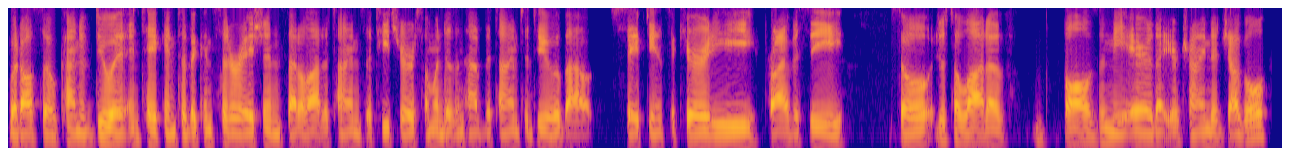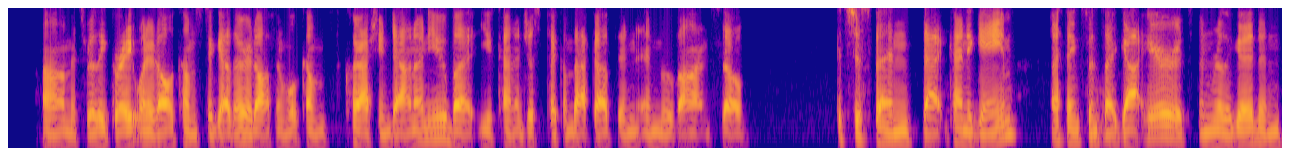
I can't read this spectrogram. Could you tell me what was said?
but also kind of do it and take into the considerations that a lot of times a teacher or someone doesn't have the time to do about safety and security privacy. So just a lot of balls in the air that you're trying to juggle. Um, it's really great when it all comes together. It often will come crashing down on you, but you kind of just pick them back up and, and move on. So it's just been that kind of game. I think since I got here, it's been really good and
